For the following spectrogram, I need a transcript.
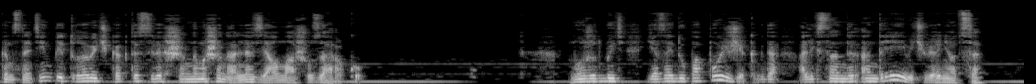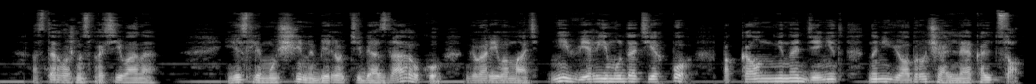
Константин Петрович как-то совершенно машинально взял Машу за руку. «Может быть, я зайду попозже, когда Александр Андреевич вернется?» — осторожно спросила она. «Если мужчина берет тебя за руку, — говорила мать, — не верь ему до тех пор, пока он не наденет на нее обручальное кольцо».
